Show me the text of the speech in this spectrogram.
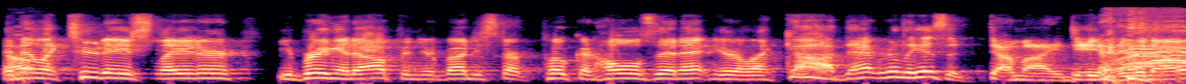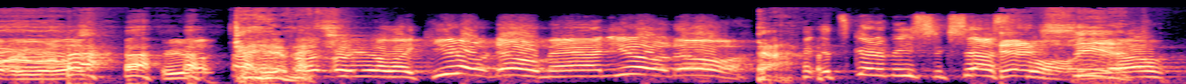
And then, like two days later, you bring it up, and your buddies start poking holes in it, and you're like, "God, that really is a dumb idea," you know? Or you're like, or you're, like- or- or you're like, "You don't know, man. You don't know. It's going to be successful." You know?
